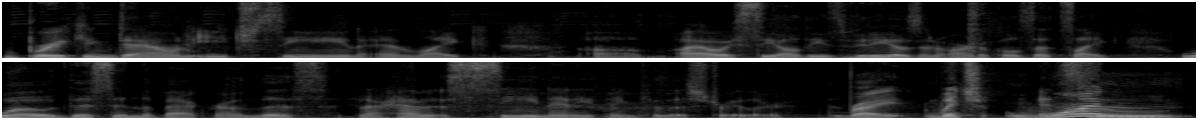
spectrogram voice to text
breaking down each scene and like um, I always see all these videos and articles that's like, whoa, this in the background, this, and I haven't seen anything for this trailer. Right. Which one so,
